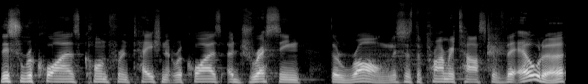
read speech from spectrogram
This requires confrontation, it requires addressing the wrong. This is the primary task of the elder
